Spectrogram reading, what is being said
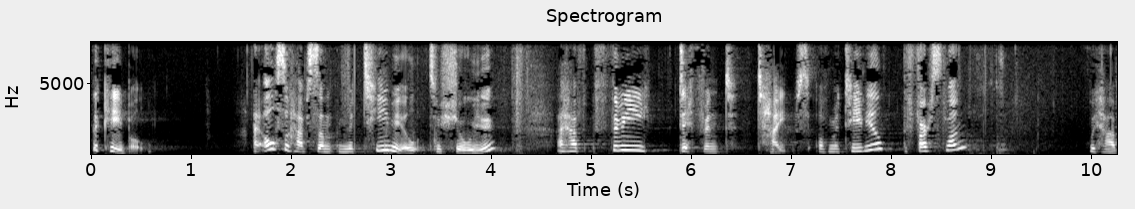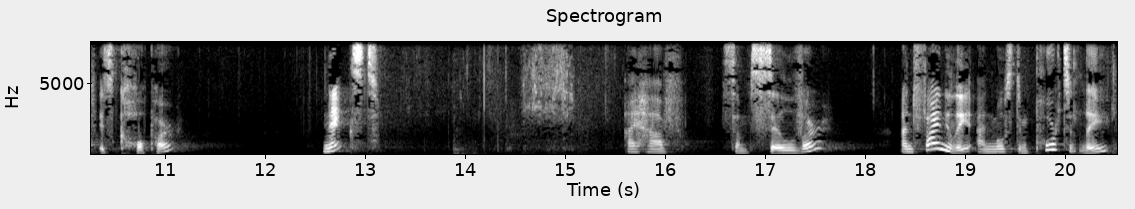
the cable. I also have some material to show you. I have three different types of material. The first one we have is copper. Next, I have some silver. And finally, and most importantly,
